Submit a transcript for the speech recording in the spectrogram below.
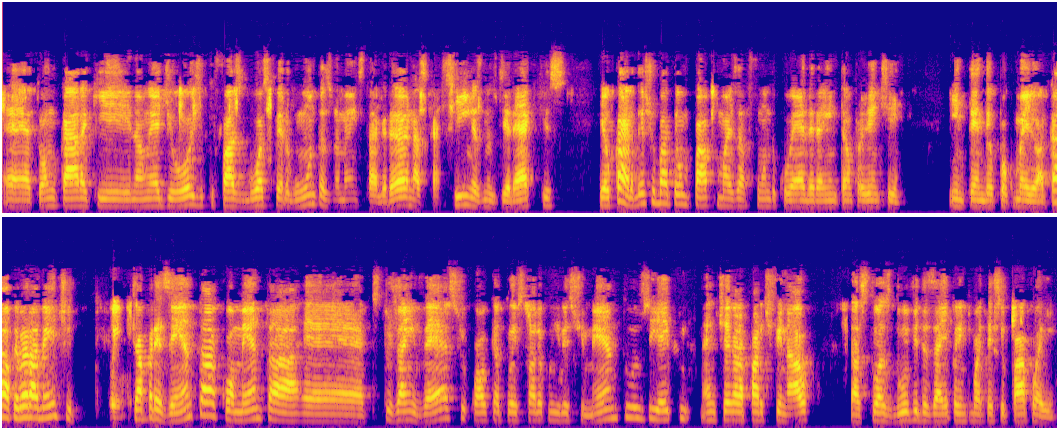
É, tu é um cara que não é de hoje, que faz boas perguntas no meu Instagram, nas caixinhas, nos directs. Eu, cara, deixa eu bater um papo mais a fundo com o Éder aí, então, pra gente entender um pouco melhor. Cara, primeiramente, te apresenta, comenta é, se tu já investe, qual que é a tua história com investimentos, e aí a gente chega na parte final das tuas dúvidas aí pra gente bater esse papo aí.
